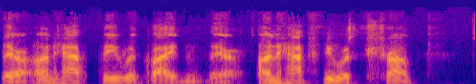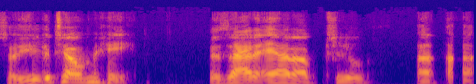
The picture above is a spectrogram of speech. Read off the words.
They are unhappy with Biden. They are unhappy with Trump. So you tell me, does that add up to a, a,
